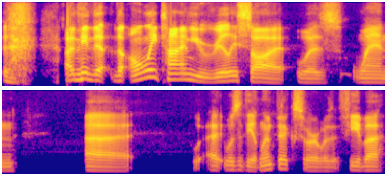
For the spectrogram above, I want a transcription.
I mean, the the only time you really saw it was when, uh, uh, was it the Olympics or was it FIBA?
